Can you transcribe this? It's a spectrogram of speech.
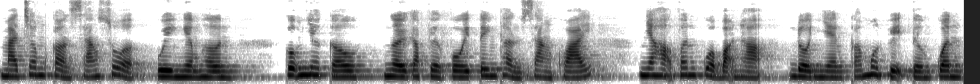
mà trông còn sáng sủa, uy nghiêm hơn. Cũng như câu, người gặp việc vui tinh thần sảng khoái, nhà họ Vân của bọn họ đột nhiên có một vị tướng quân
